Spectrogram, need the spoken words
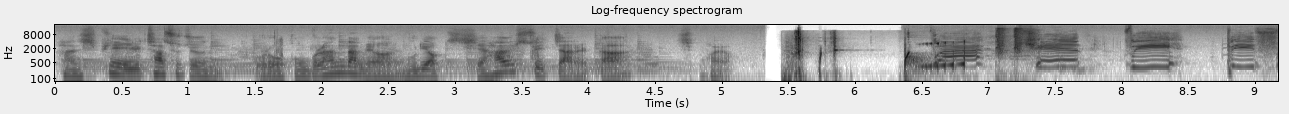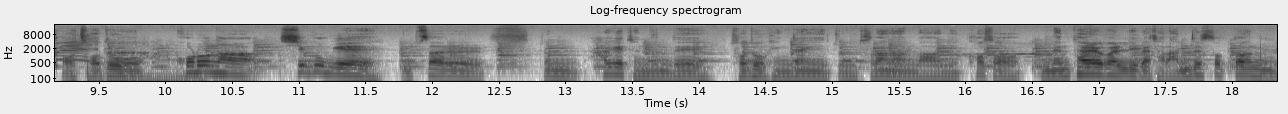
한 CPA 1차 수준으로 공부를 한다면 무리 없이 할 수 있지 않을까 싶어요. 어, 저도 코로나 시국에 입사를 좀 하게 됐는데 저도 굉장히 좀 불안한 마음이 커서 멘탈 관리가 잘 안 됐었던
